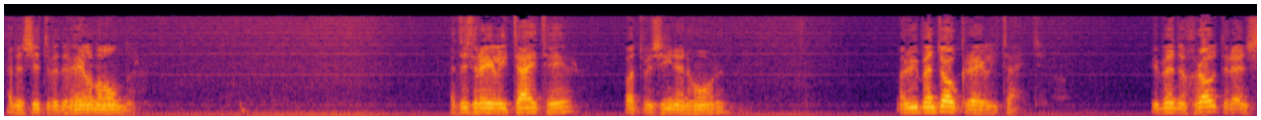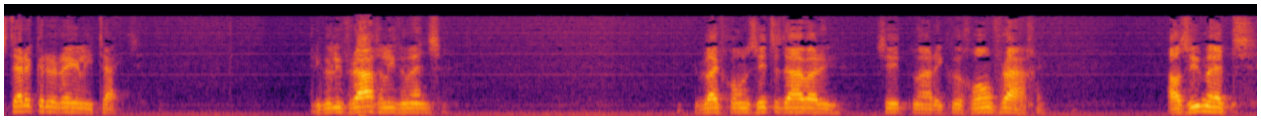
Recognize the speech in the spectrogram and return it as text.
En dan zitten we er helemaal onder. Het is realiteit, Heer, wat we zien en horen. Maar u bent ook realiteit. U bent een grotere en sterkere realiteit. En ik wil u vragen, lieve mensen. U blijft gewoon zitten daar waar u zit, maar ik wil gewoon vragen. Als u met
